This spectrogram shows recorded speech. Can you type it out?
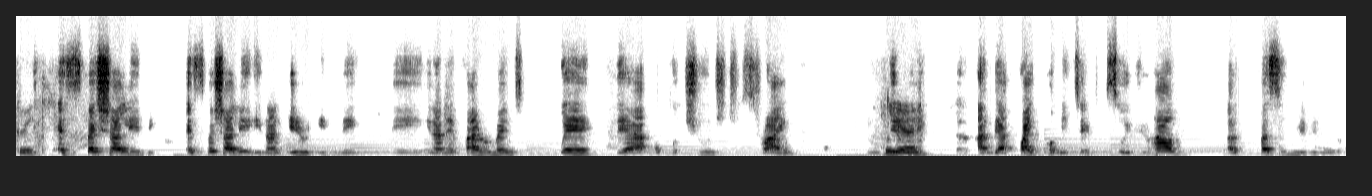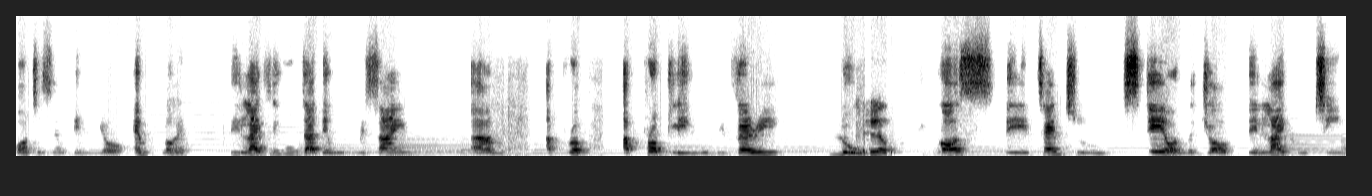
Great. Especially especially in an in a, in an environment where they are opportune to thrive. yeah and they are quite committed. So if you have a person living with autism in your employ, the likelihood that they will resign um, abrupt, abruptly will be very low. Low. Because they tend to stay on the job, they like routine,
